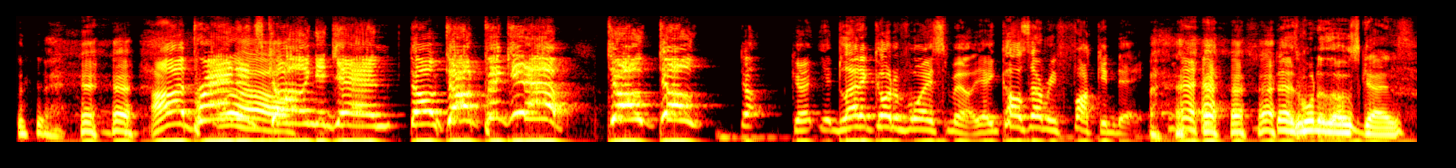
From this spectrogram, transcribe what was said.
Ah, Brandon's Well- calling again. Don't, don't pick it up. Don't, don't. Let it go to voicemail. Yeah, he calls every fucking day. That's one of those guys.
